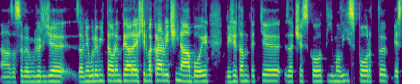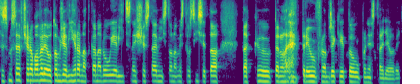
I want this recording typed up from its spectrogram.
a za sebe můžu říct, že za mě bude mít ta olympiáda ještě dvakrát větší náboj, když je tam teď za Česko týmový sport. Jestli jsme se včera bavili o tom, že výhra nad Kanadou je víc než šesté místo na mistrovství světa, tak eh, tenhle triumf nad řeky to úplně úplně stvrdil, viď?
